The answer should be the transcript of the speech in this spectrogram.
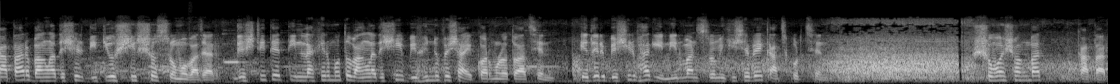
কাতার বাংলাদেশের দ্বিতীয় শীর্ষ শ্রমবাজার। দেশটিতে তিন লাখের মতো বাংলাদেশি বিভিন্ন পেশায় কর্মরত আছেন। এদের বেশিরভাগই নির্মাণ শ্রমিক হিসেবে কাজ করছেন। সময় সংবাদ কাতার।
